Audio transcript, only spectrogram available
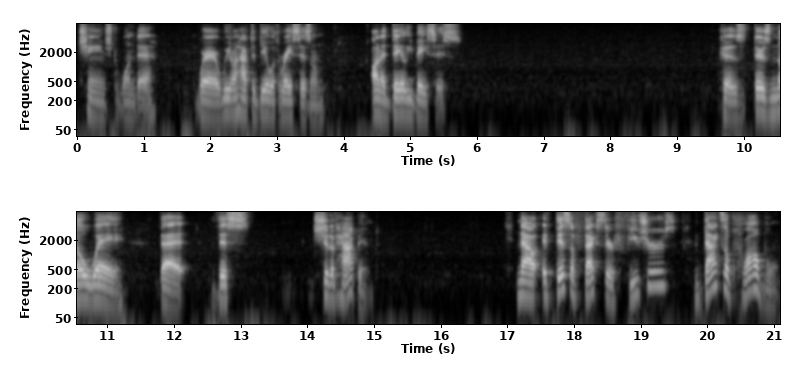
changed one day where we don't have to deal with racism on a daily basis. Because there's no way that this should have happened. Now, if this affects their futures, that's a problem.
